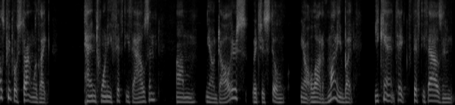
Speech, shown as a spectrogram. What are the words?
most people are starting with like 10 20 50,000 um you know dollars which is still you know a lot of money but you can't take 50,000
